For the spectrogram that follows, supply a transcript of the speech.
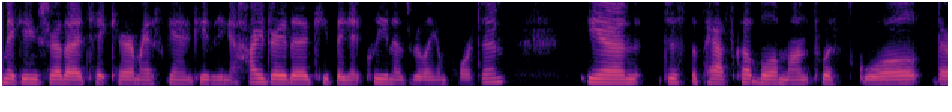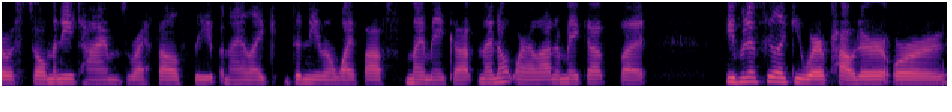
making sure that I take care of my skin, keeping it hydrated, keeping it clean is really important. And just the past couple of months with school, there was so many times where I fell asleep and I like didn't even wipe off my makeup. And I don't wear a lot of makeup, but even if you like you wear powder or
